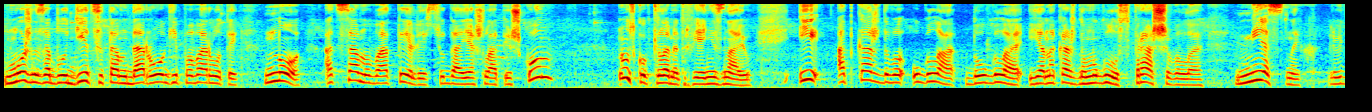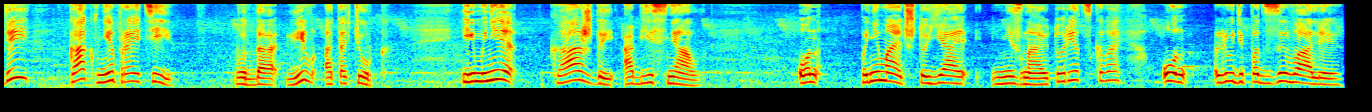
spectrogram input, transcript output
можно заблудиться, там дороги, повороты. Но от самого отеля сюда я шла пешком, ну, сколько километров, я не знаю. И от каждого угла до угла, я на каждом углу спрашивала местных людей, как мне пройти вот до Вив Ататюрк. И мне каждый объяснял, он понимает, что я не знаю турецкого, он, люди подзывали,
